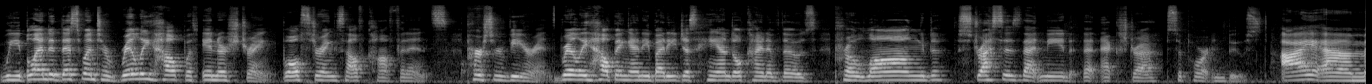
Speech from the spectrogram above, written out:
we blended this one to really help with inner strength, bolstering self confidence, perseverance, really helping anybody just handle kind of those prolonged stresses that need that extra support and boost. I am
